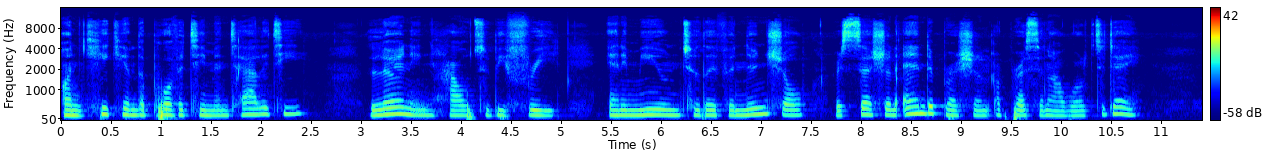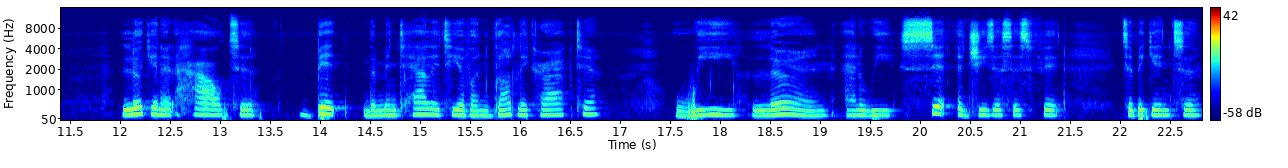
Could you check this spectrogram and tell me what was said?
on kicking the poverty mentality, learning how to be free and immune to the financial recession and depression oppressing our world today looking at how to beat the mentality of ungodly character, we learn and we sit at Jesus' feet to begin to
